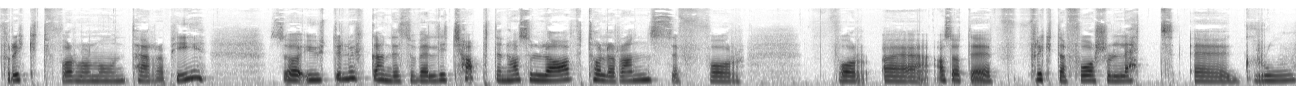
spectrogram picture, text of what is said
frykt for hormonterapi, så utelukker en det så veldig kjapt. En har så lav toleranse for, for uh, Altså at uh, frykta får så lett uh, gro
